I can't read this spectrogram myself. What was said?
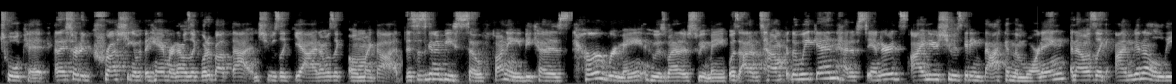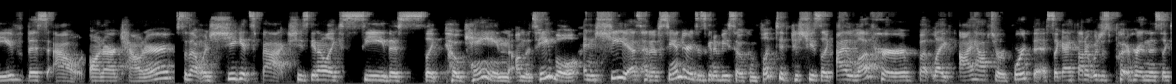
toolkit, and I started crushing it with a hammer. And I was like, what about that? And she was like, yeah. And I was like, oh my God, this is going to be so funny because her roommate, who was my other suite mate, was out of town for the weekend, head of standards. I knew she was getting back in the morning. And I was like, I'm going to leave this out on our counter so that when she gets back, she's going to like see this like cocaine on the table. And she, as head of standards, is going to be so conflicted because she's like, I love her, but like, I have to report this. Like, I thought it would just put her in this, like,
